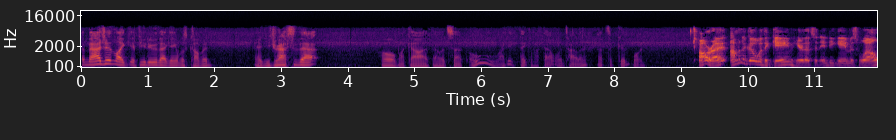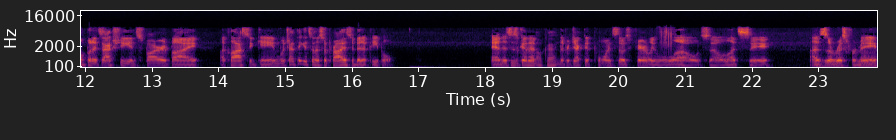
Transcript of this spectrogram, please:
Imagine like if you knew that game was coming and you drafted that Oh my god, that would suck. Oh, I didn't think about that one, Tyler. That's a good one. All right, I'm gonna go with a game here that's an indie game as well, but it's actually inspired by a classic game, which I think it's gonna surprise a bit of people. And this is gonna Okay. the projected points though is fairly low, so let's see. Uh, this is a risk for me.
